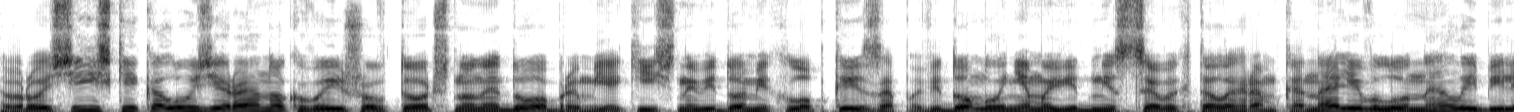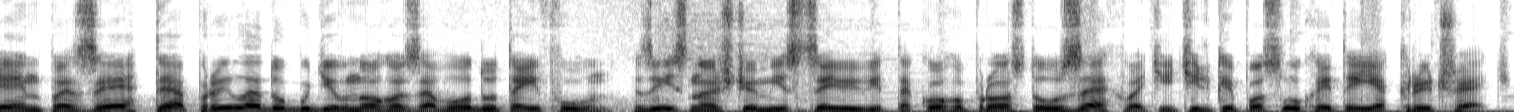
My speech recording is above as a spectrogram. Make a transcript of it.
В російській калузі ранок вийшов точно недобрим. Якісь невідомі хлопки за повідомленнями від місцевих телеграм-каналів лунали біля НПЗ та приладу будівного заводу Тайфун. Звісно, що місцеві від такого просто у захваті, тільки послухайте, як кричать.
